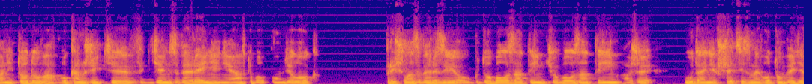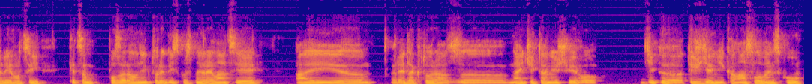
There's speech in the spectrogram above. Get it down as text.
pani Todova okamžite v deň zverejnenia, to bol pondelok, prišla s verziou, kto bol za tým, čo bol za tým a že údajne všetci sme o tom vedeli, hoci keď som pozeral niektoré diskusné relácie, aj e, redaktora z e, najčítanejšieho týždenníka na Slovensku,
